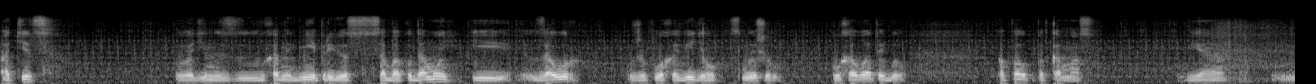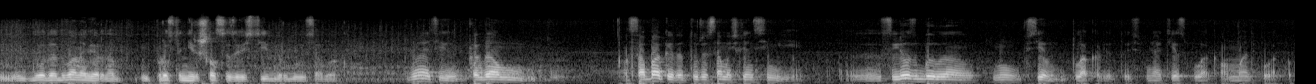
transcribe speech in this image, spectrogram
Отец в один из выходных дней привез собаку домой, и Заур уже плохо видел, слышал, плоховатый был. Попал под КАМАЗ. Я года два, наверное, просто не решался завести другую собаку. Понимаете, когда собака это тот же самый член семьи. Э, Слез было, ну, все плакали. То есть у меня отец плакал, мать плакала.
